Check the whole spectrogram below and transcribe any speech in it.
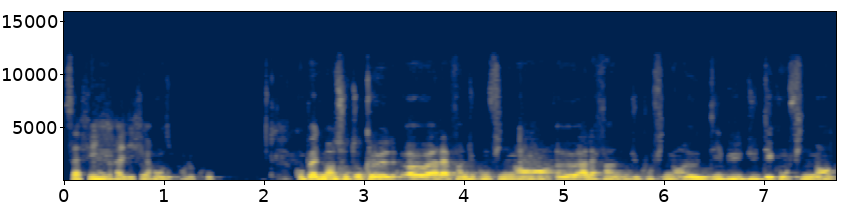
Ça fait une vraie différence pour le coup. Complètement, surtout que euh, à la fin du confinement, euh, à la fin du confinement, au début du déconfinement,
